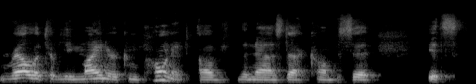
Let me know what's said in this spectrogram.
relatively minor component of the NASDAQ composite, it's,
